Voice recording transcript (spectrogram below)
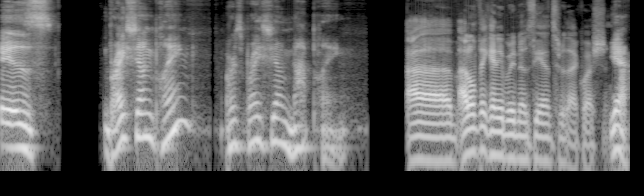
Is Bryce Young playing, or is Bryce Young not playing? Uh, I don't think anybody knows the answer to that question. Yeah,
